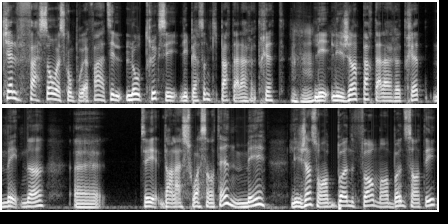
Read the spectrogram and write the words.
Quelle façon est-ce qu'on pourrait faire? L'autre truc, c'est les personnes qui partent à la retraite. Mhm. Les, les gens partent à la retraite maintenant, euh, dans la soixantaine, mais les gens sont en bonne forme, en bonne santé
